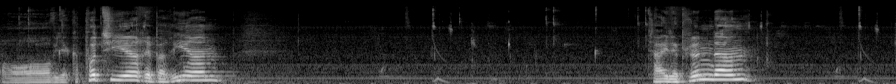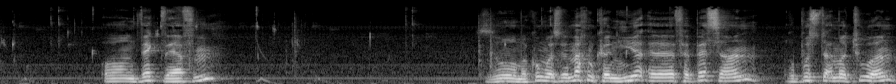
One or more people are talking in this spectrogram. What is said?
Oh, wieder kaputt hier, reparieren. Teile plündern und wegwerfen. So, mal gucken, was wir machen können hier. Äh, verbessern. Robuste Armaturen.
